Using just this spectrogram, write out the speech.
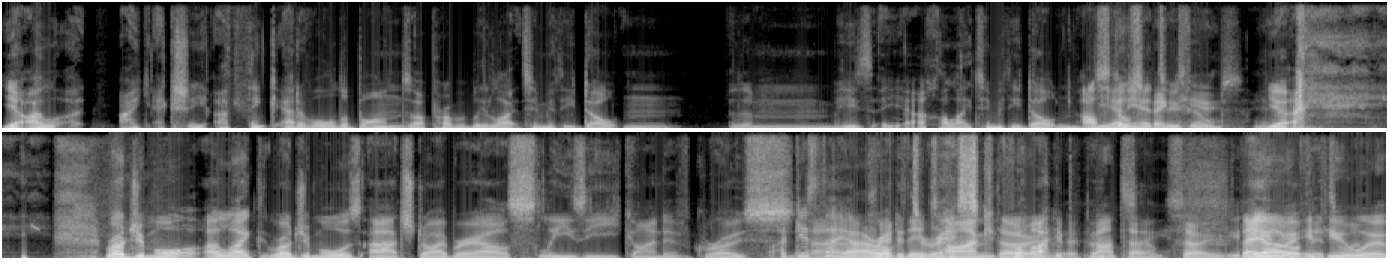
Yeah, I, I actually I think out of all the Bonds, I probably like Timothy Dalton. The he's yeah, I like Timothy Dalton. I'll he still only had speak two to you. films. Yeah. Yeah. Roger Moore. I like Roger Moore's arched eyebrows, sleazy, kind of gross. I guess uh, they are of their time, though, vibe, aren't they? um, So if they you are were, if you time. were,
